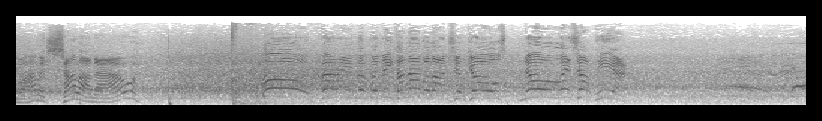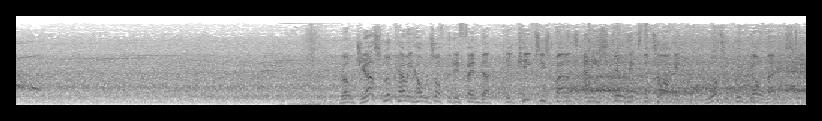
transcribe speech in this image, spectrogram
Mohamed Salah now. Oh, burying them beneath an avalanche of goals. No let up here. Well, just look how he holds off the defender. He keeps his balance and he still hits the target. What a good goal that is.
